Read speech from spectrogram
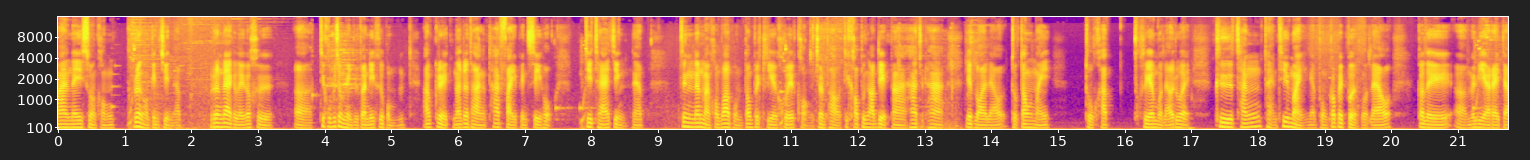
มาในส่วนของเรื่องของเกนจินครับ เรื่องแรกเลยก็คืออที่คุณผู้ชมเห็นอยู่ตอนนี้คือผมอัปเกรดนักเดินทางธาตุไฟเป็น C6 ที่แท้จริงนะครับ ซึ่งนั่นหมายความว่าผมต้องไปเคลียร์เควสของชนเผ่าที่เขาเพิ่งอัปเดตมา 5.5 เรียบร้อยแล้ว ถูกต้องไหมถูกครับเคลียร์หมดแล้วด้วย คือทั้งแผนที่ใหม่เนี่ยผมก็ไปเปิดหมดแล้ว ก็เลยเไม่มีอะไรจะ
